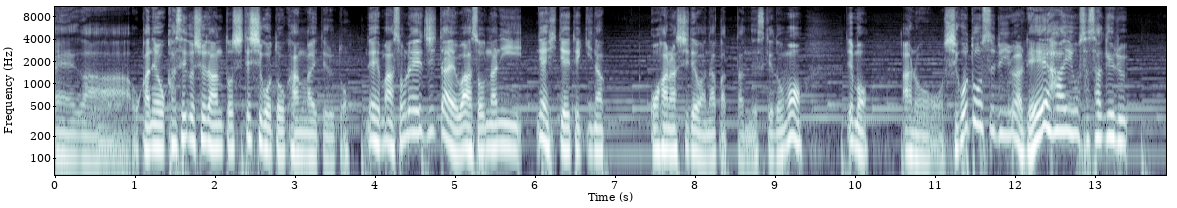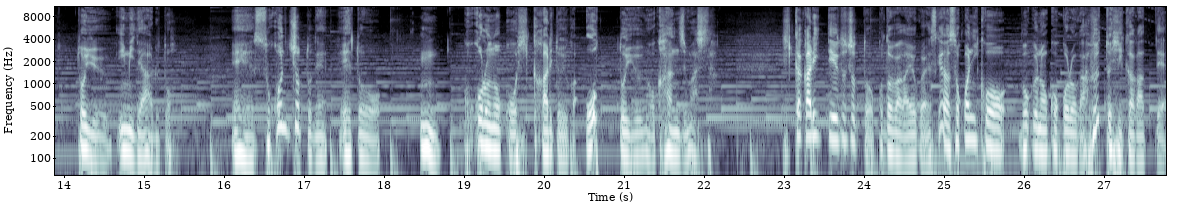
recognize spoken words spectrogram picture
がお金を稼ぐ手段として仕事を考えていると。でまあそれ自体はそんなにね否定的なお話ではなかったんですけどもでもあの仕事をする理由は礼拝を捧げるという意味であると、えーそこにちょっとねえっ、とうん心のこう引っかかりというかおっというのを感じました。引っかかりっていうとちょっと言葉が良くないですけどそこにこう僕の心がふっと引っかかってえっ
